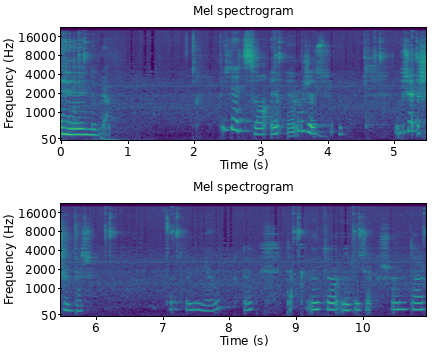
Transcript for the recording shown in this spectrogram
E, dobra. Wiecie co? Ja, ja może... Napiszę szantaż. To, to będę miał, tak? Tak, no to napiszę szantaż.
